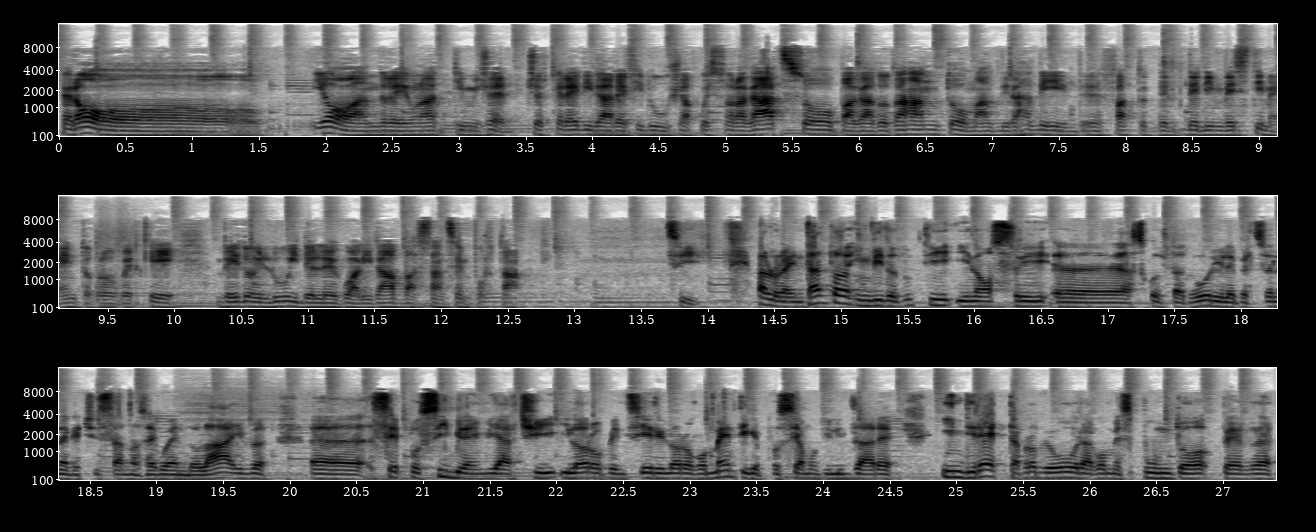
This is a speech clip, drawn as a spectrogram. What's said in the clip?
Però io andrei un attimo, cioè cercherei di dare fiducia a questo ragazzo pagato tanto, ma al di là di, del fatto del, dell'investimento, proprio perché vedo in lui delle qualità abbastanza importanti. Sì, allora intanto invito tutti i nostri eh, ascoltatori, le persone che ci stanno seguendo live, eh, se possibile a inviarci i loro pensieri, i loro commenti che possiamo utilizzare in diretta proprio ora come spunto per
